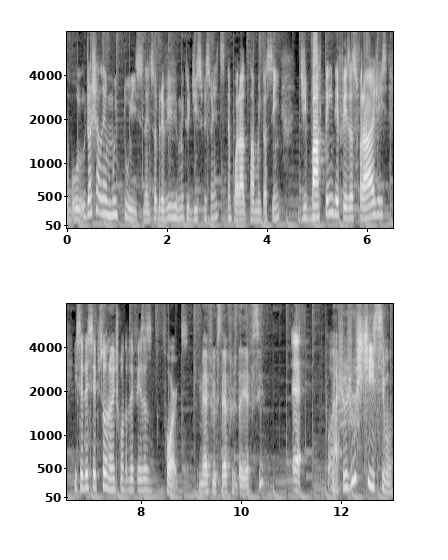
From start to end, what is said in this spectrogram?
o, o Josh Allen é muito isso, né? Ele sobrevive muito disso, principalmente essa temporada tá muito assim, de bater em defesas frágeis e ser decepcionante contra defesas fortes. Matthew Stafford da IFC? É, Pô, acho justíssimo.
